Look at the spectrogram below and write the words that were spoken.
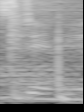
Destiny.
